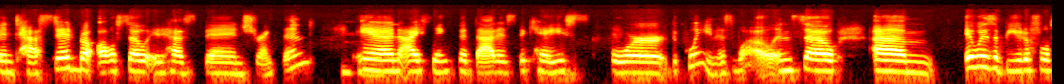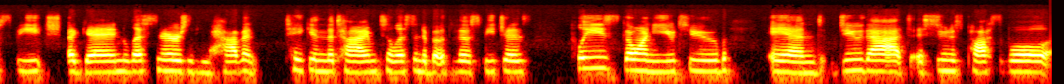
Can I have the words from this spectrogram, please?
been tested, but also it has been strengthened. Mm-hmm. And I think that that is the case for the Queen as well. And so, um, it was a beautiful speech. Again, listeners, if you haven't taken the time to listen to both of those speeches, please go on YouTube and do that as soon as possible.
